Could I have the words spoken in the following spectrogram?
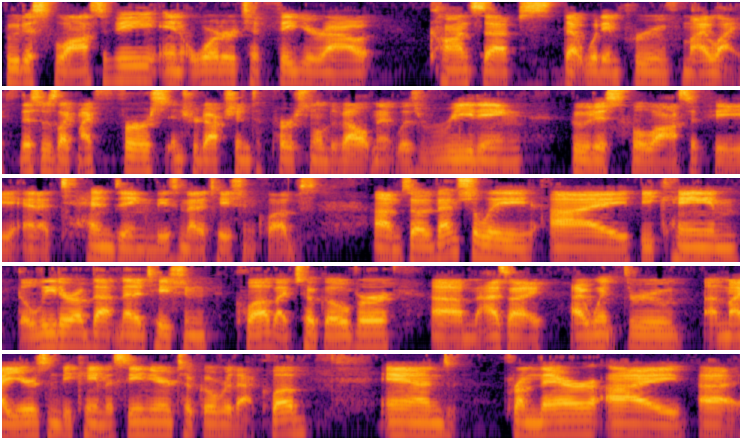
Buddhist philosophy in order to figure out concepts that would improve my life. This was like my first introduction to personal development was reading Buddhist philosophy and attending these meditation clubs. Um, so eventually, I became the leader of that meditation club. I took over um, as I, I went through uh, my years and became a senior, took over that club. And from there, I uh,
